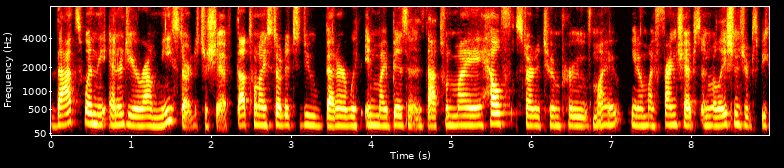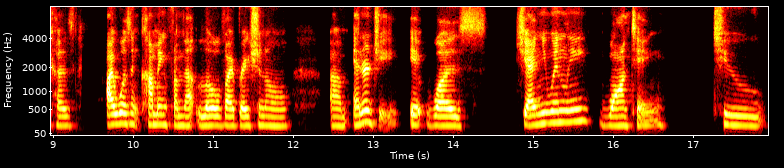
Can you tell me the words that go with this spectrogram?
that's when the energy around me started to shift. That's when I started to do better within my business. That's when my health started to improve, my, you know, my friendships and relationships because I wasn't coming from that low vibrational um, energy. It was genuinely wanting to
